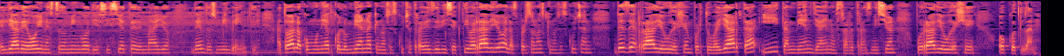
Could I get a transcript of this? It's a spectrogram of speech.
el día de hoy, en este domingo 17 de mayo del 2020. A toda la comunidad colombiana que nos escucha a través de Biciactiva Radio, a las personas que nos escuchan desde Radio UDG en Puerto Vallarta y también ya en nuestra retransmisión por Radio UDG Ocotlán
